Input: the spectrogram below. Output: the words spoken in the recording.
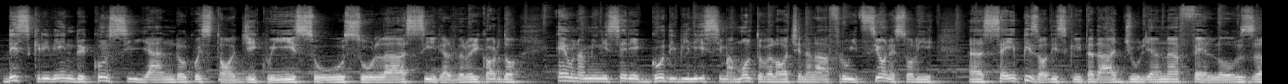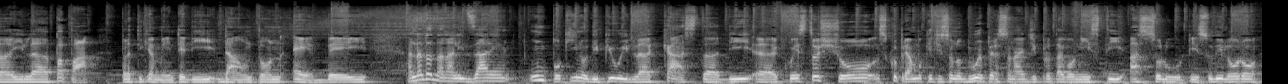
descrivendo e consigliando quest'oggi qui su, sul serial, ve lo ricordo è una miniserie godibilissima, molto veloce nella fruizione, soli 6 eh, episodi scritta da Julian Fellows, il papà praticamente di Downton Abbey. Andando ad analizzare un pochino di più il cast di eh, questo show, scopriamo che ci sono due personaggi protagonisti assoluti, su di loro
